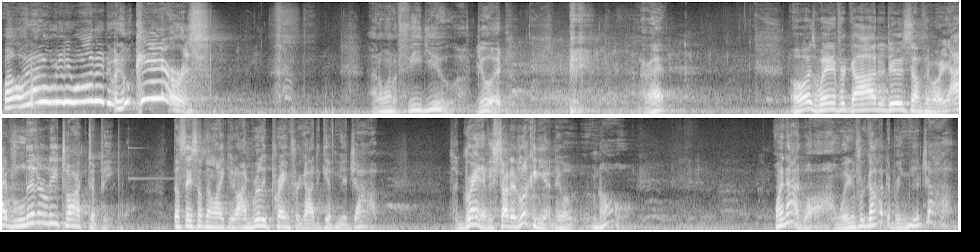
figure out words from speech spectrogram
Well, I don't really want to do it. Who cares? I don't want to feed you. Do it. All right? Always waiting for God to do something for you. I've literally talked to people They'll say something like, you know, I'm really praying for God to give me a job. So great, have you started looking yet? And they go, no. Why not? Well, I'm waiting for God to bring me a job.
